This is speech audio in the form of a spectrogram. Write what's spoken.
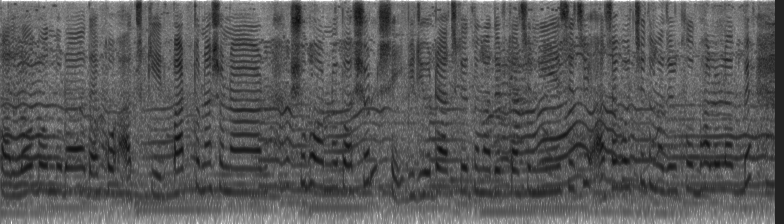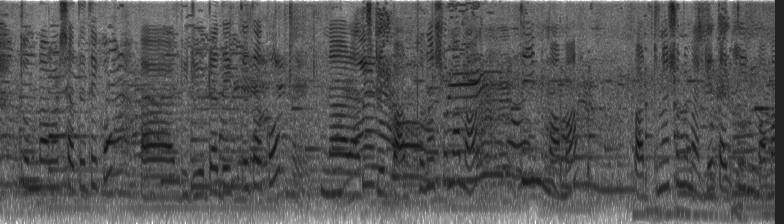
হ্যালো বন্ধুরা, দেখো আজকের প্রার্থনা শোনার শুভ অন্নপ্রাশন। সেই ভিডিওটা আজকে তোমাদের কাছে নিয়ে এসেছি। আশা করছি তোমাদের খুব ভালো লাগবে। তোমরা আমার সাথে থেকো আর ভিডিওটা দেখতে থাকো। আর আজকে প্রার্থনা শোনা মা তিন মামা। প্রার্থনা শোনা মাকে তাই তিন মামা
